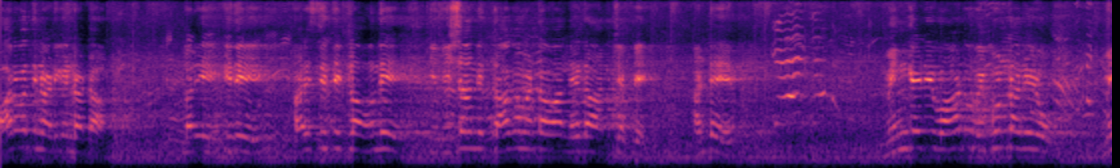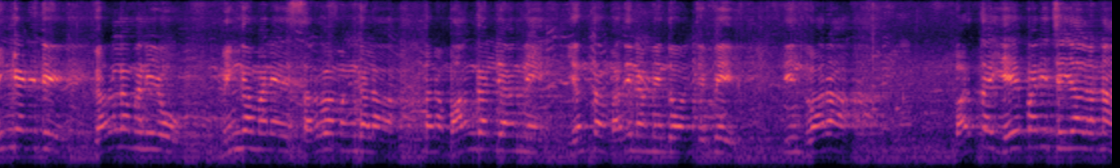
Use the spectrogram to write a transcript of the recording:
పార్వతిని అడిగిండట. మరి ఇది పరిస్థితి ఇట్లా ఉంది ఈ విషయాన్ని త్రాగమంటావా లేదా అని చెప్పి. అంటే మింగడి వాడు విగుండనియు మింగడిది గరళమనియు మింగమనే సర్వమంగళ తన మాంగళ్యాన్ని ఎంత మది నమ్మిందో అని చెప్పి దీని ద్వారా భర్త ఏ పని చేయాలన్నా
